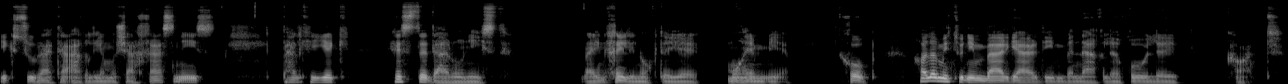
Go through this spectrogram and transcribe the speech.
یک صورت عقلی مشخص نیست بلکه یک حس درونی است. و این خیلی نکته مهمیه. خب حالا می‌تونیم برگردیم به نقل قول کانت.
